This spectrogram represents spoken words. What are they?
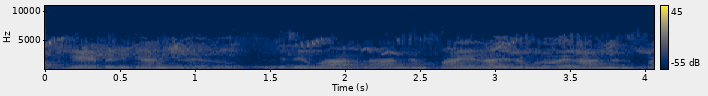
บเขตไปด้วยกันนี่แหละลูกจะได้ว่างล้างกันไปไร้ร่องรอยล้างกันไป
